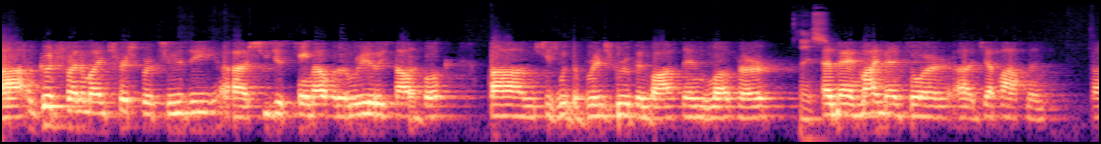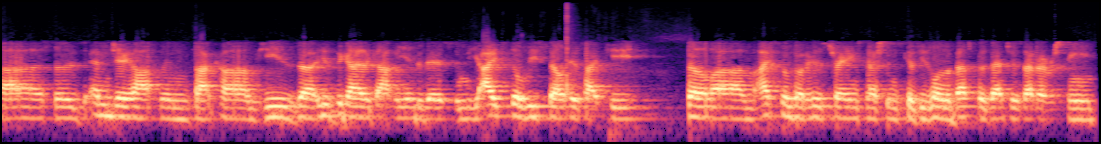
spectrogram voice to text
Uh, a good friend of mine, Trish Bertuzzi. Uh, she just came out with a really solid book. Um, she's with the Bridge Group in Boston. Love her. Nice. And then my mentor, uh, Jeff Hoffman. Uh, so it's mjhoffman.com. He's uh, he's the guy that got me into this, and he, I still resell his IP. So um, I still go to his training sessions because he's one of the best presenters I've ever seen.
